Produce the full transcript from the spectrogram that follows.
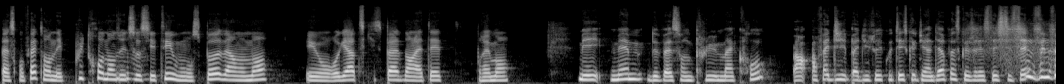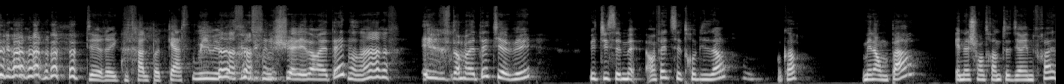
Parce qu'en fait, on n'est plus trop dans une Mhm. société où on se pose à un moment et on regarde ce qui se passe dans la tête, vraiment. Mais même de façon plus macro. Alors, en fait, j'ai pas du tout écouté ce que tu viens de dire parce que je réfléchissais. Tu réécouteras le podcast. oui, mais parce que je suis allée dans ma tête. Et dans ma tête, il y avait. Mais tu sais, mais en fait, c'est trop bizarre. Encore. Mais là, on parle. Et là, je suis en train de te dire une phrase.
